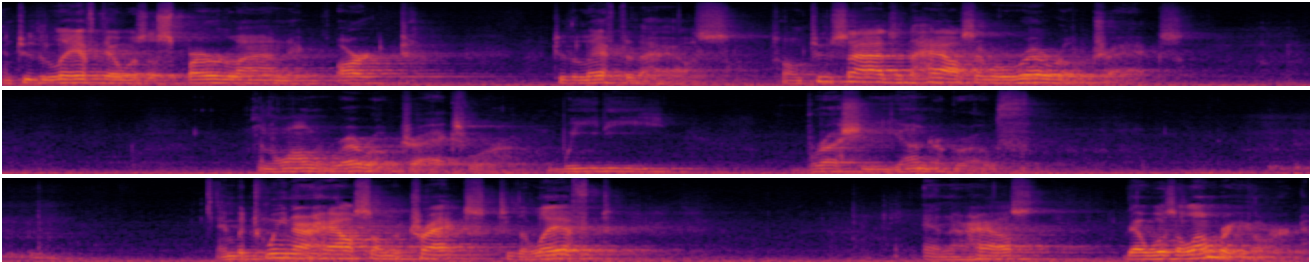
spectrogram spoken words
And to the left, there was a spur line that arced to the left of the house. So on two sides of the house, there were railroad tracks. And along the railroad tracks were weedy, brushy undergrowth. And between our house on the tracks to the left and our house, there was a lumber yard.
